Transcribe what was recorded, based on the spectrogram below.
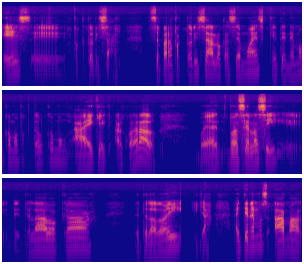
es eh, factorizar. Para factorizar lo que hacemos es que tenemos como factor común a X al cuadrado. Voy a, voy a hacerlo así, eh, de este lado acá, de este lado ahí y ya. Ahí tenemos A más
